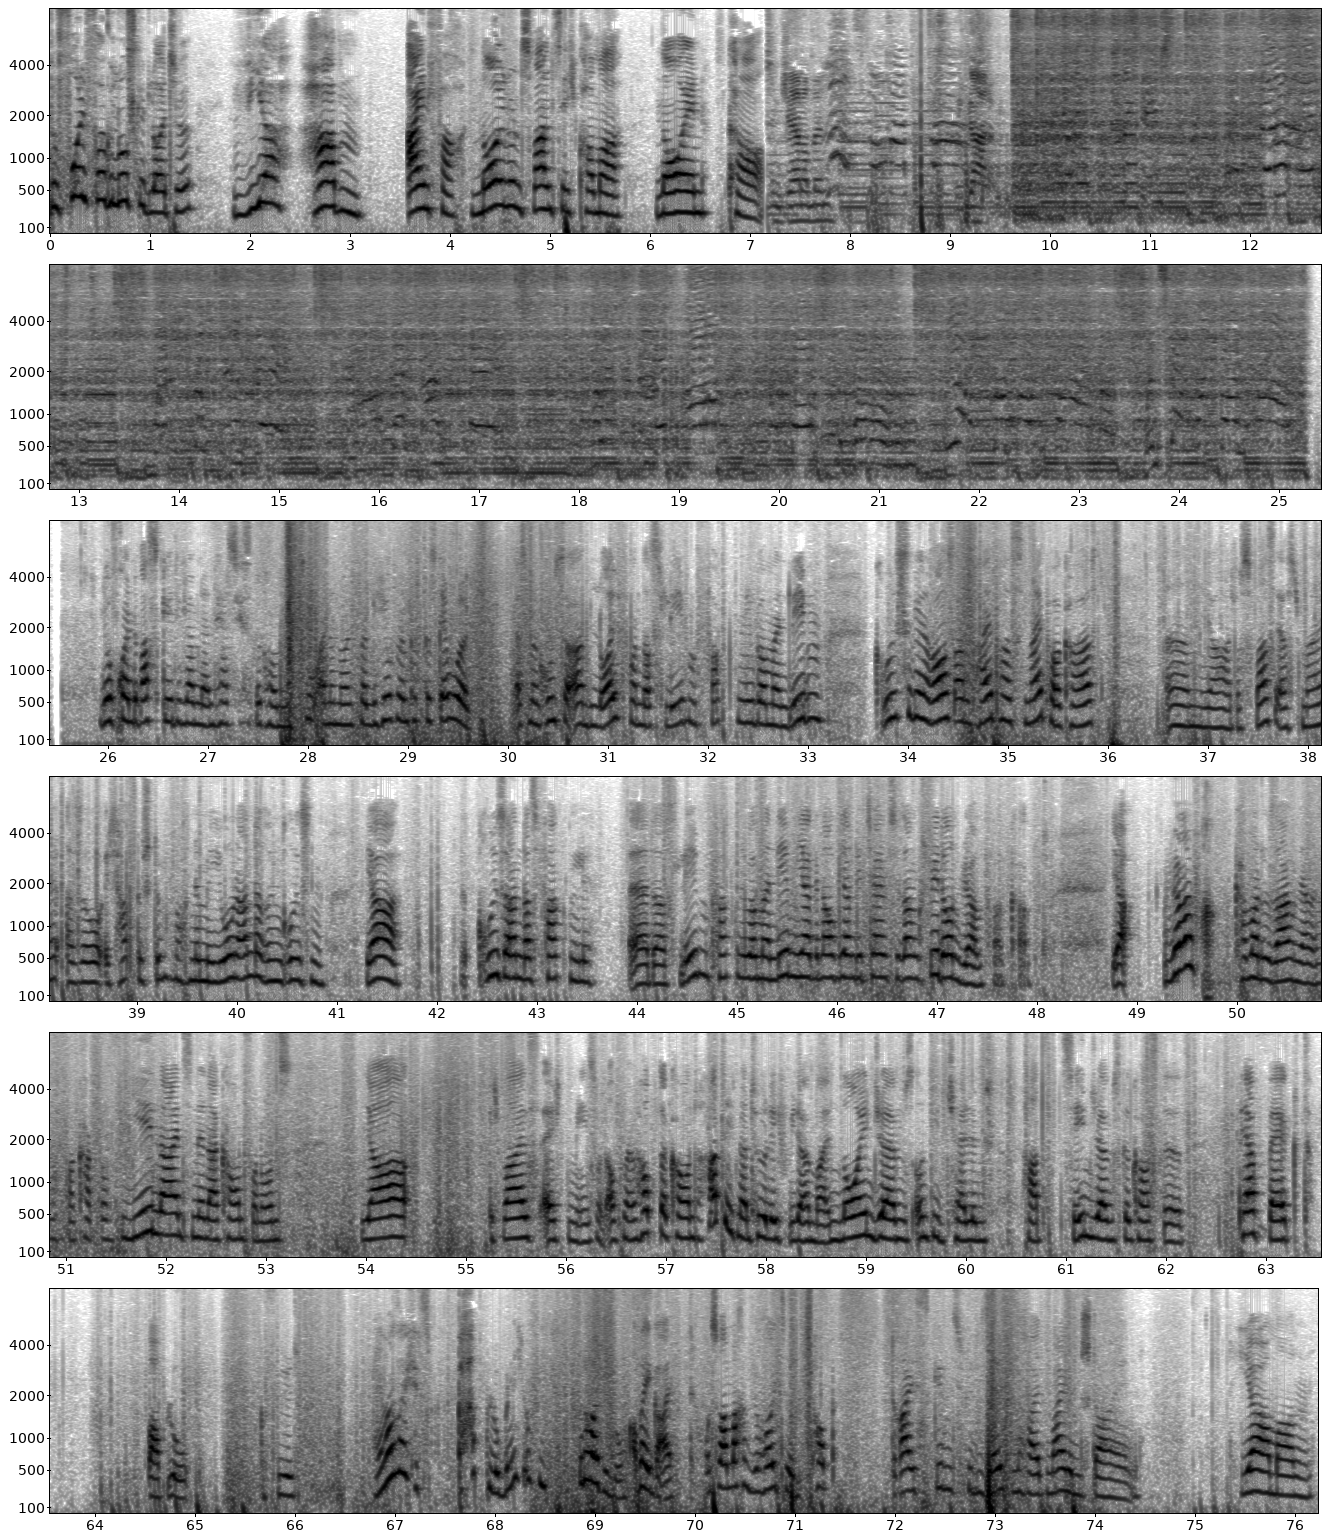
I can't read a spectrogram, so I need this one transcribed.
bevor die Folge losgeht, Leute, wir haben einfach 29,9k. Jo Freunde, was geht? Wir haben ein herzliches Willkommen zu einer neuen Folge hier auf meinem Podcast Game World. Erstmal Grüße an Läuf von das Leben, Fakten über mein Leben. Grüße gehen raus an Piper Snipercast. Ähm, ja, das war's erstmal. Also ich habe bestimmt noch eine Million anderen Grüßen. Ja, Grüße an das Fakten, äh, das Leben, Fakten über mein Leben. Ja, genau, wir haben die Challenge zusammen gespielt und wir haben verkackt. Ja, wir haben einfach, kann man so sagen, wir haben einfach verkackt auf jeden einzelnen Account von uns. Ja, ich weiß, echt mies. Und auf meinem Hauptaccount hatte ich natürlich wieder mal 9 Gems und die Challenge hat 10 Gems gekostet. Perfekt. Pablo. Gefühlt. Hä, was soll ich jetzt? Pablo? Bin ich irgendwie. Ich bin heute dumm, aber egal. Und zwar machen wir heute Top 3 Skins für die Seltenheit Meilenstein. Ja, Mann.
